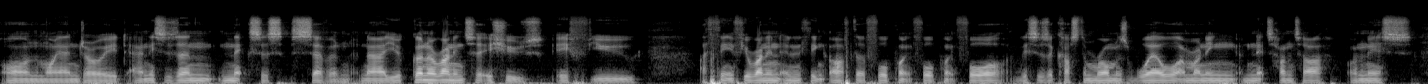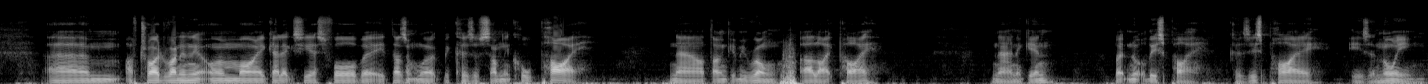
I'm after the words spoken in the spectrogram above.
on my Android and this is a Nexus 7 now you're gonna run into issues if you I think if you're running anything after 4.4.4 this is a custom ROM as well. I'm running NetHunter on this. Um, I've tried running it on my Galaxy S4 but it doesn't work because of something called Pi. Now don't get me wrong I like Pi now and again but not this Pi because this Pi is annoying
